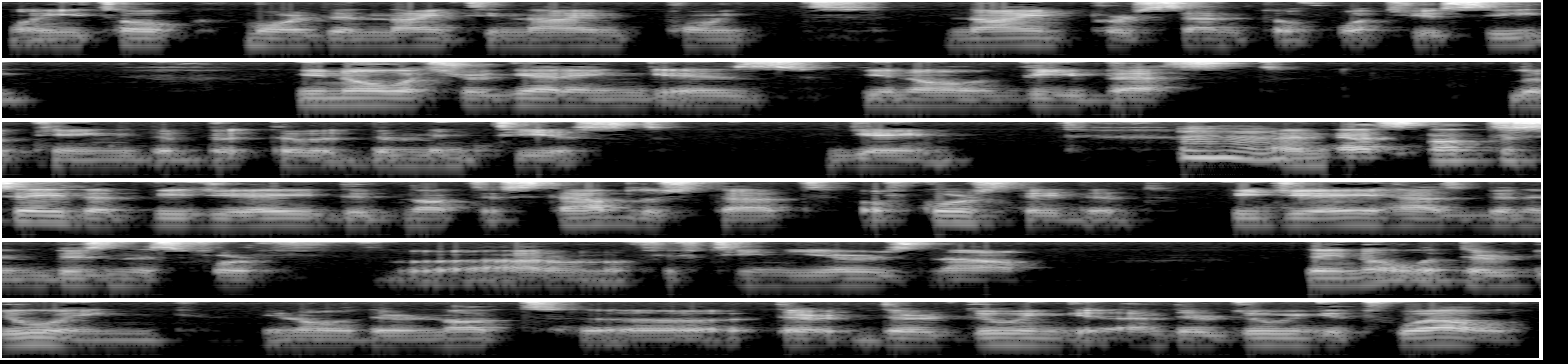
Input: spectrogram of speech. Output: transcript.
when you talk more than 99.9% of what you see, you know what you're getting is, you know, the best looking, the, the, the mintiest game. Mhm. And that's not to say that VGA did not establish that. Of course they did. VGA has been in business for, uh, I don't know, 15 years now. They know what they're doing. You know, they're not, uh, they're, they're doing it and they're doing it well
